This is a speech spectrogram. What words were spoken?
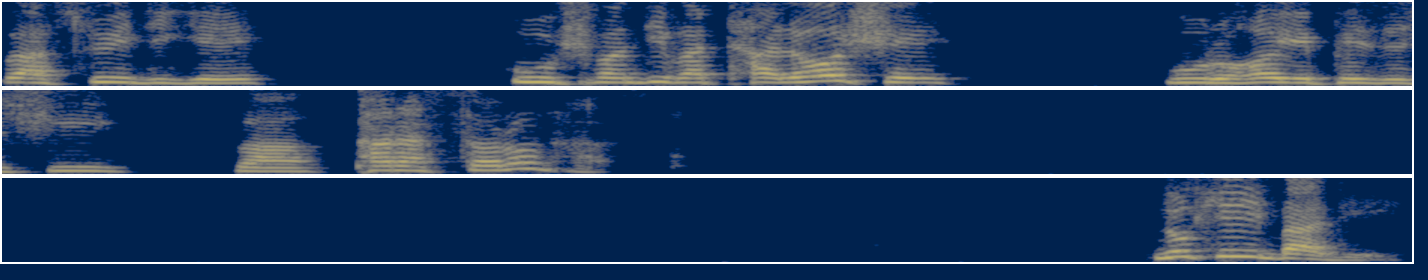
و از سوی دیگه هوشمندی و تلاش گروه های پزشکی و پرستاران هست. نکته بعدی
